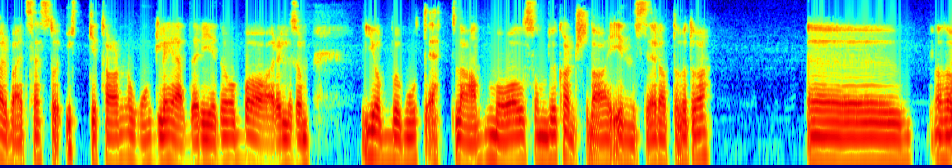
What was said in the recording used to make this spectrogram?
arbeidshest og ikke tar noen gleder i det og bare liksom jobber mot et eller annet mål som du kanskje da innser at vet du hva Uh, altså,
